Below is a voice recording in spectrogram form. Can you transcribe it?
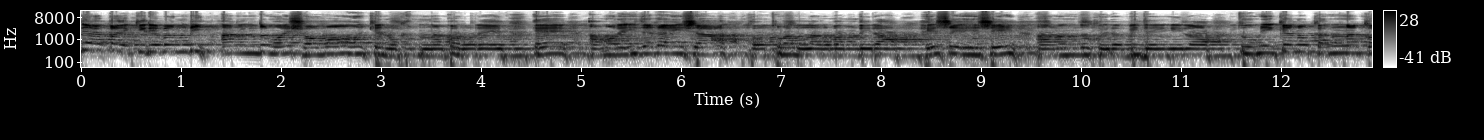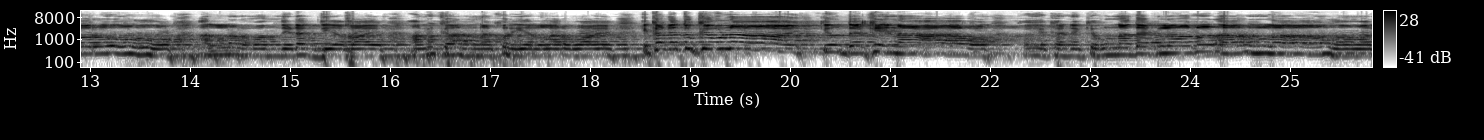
দেয়া পায় কিরে বান্দি, আনন্দময় সময় কেন কান্না করো রে? এ, আমার এই জায়গায় ঈশা কত আল্লাহর বান্দিরা হেসে হেসে আনন্দ কইরা বিদায় নিল। তুমি কেন কান্না করো? আল্লাহর বান্দি ডাক দিয়া হয় আমি কান্না করি আল্লাহর ভয়। এখানে তো কেউ নাই কেউ দেখে না। এখানে কেউ না দেখল আমার আল্লাহ আমার।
